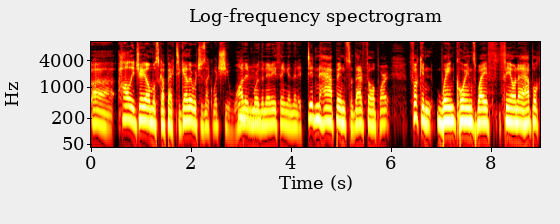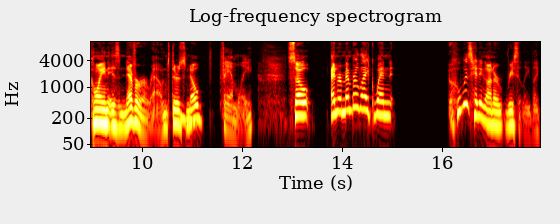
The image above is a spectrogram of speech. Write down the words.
uh Holly J almost got back together, which is like what she wanted Mhm. more than anything, and then it didn't happen, so that fell apart. Fucking Wayne Coyne's wife, Fiona Applecoin, is never around. There's Mhm. no family. So and remember like when who was hitting on her recently? Like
